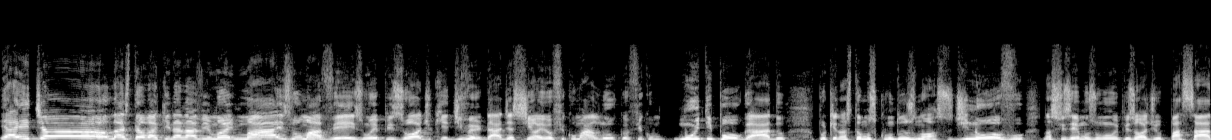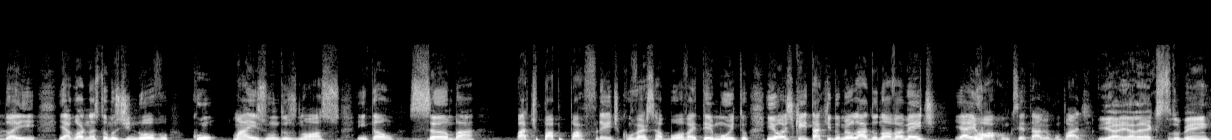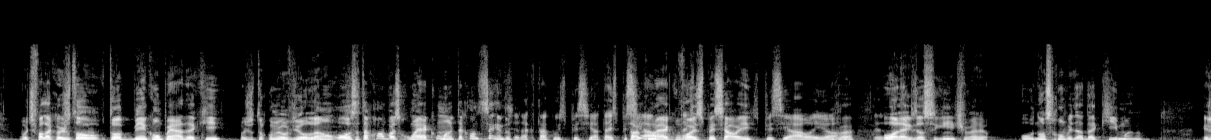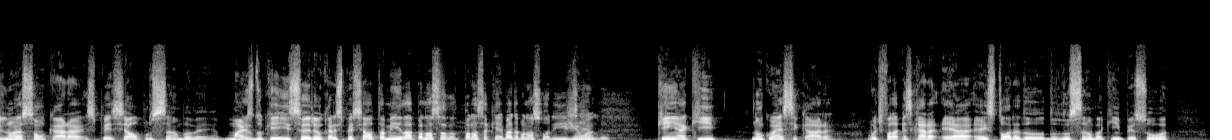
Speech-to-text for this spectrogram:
E aí, Joe? Nós estamos aqui na Nave Mãe mais uma vez, um episódio que de verdade, assim, ó, eu fico maluco, eu fico muito empolgado, porque nós estamos com um dos nossos. De novo, nós fizemos um episódio passado aí, e agora nós estamos de novo com mais um dos nossos. Então, samba, bate-papo pra frente, conversa boa, vai ter muito. E hoje quem tá aqui do meu lado novamente? E aí, Ró, como que você tá, meu compadre? E aí, Alex, tudo bem? Vou te falar que hoje eu tô, tô bem acompanhado aqui. Hoje eu tô com meu violão. Ô, você tá com uma voz com eco, mano? O que tá acontecendo? Será que tá com especial? Tá especial. Tá com eco, tá voz especial aí. Especial aí, ó. Ô, Alex, é o seguinte, velho. O nosso convidado aqui, mano, ele não é só um cara especial pro samba, velho. Mais do que isso, ele é um cara especial também lá pra nossa, pra nossa quebrada, pra nossa origem, Cê é mano. louco. Quem aqui não conhece esse cara? Vou te falar que esse cara é a, é a história do, do, do samba aqui em pessoa.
